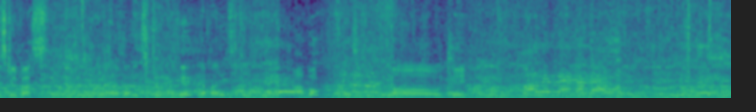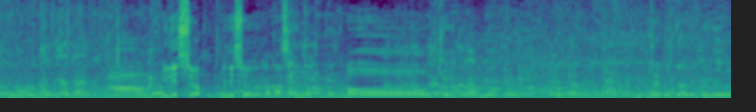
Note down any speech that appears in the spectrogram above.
Qu'est-ce qu'il passe Il n'y a pas de ticket. Hein Il n'y a pas de ticket. Ah bon Oh, ok. Il est sûr Il est sûr. Oh, ok. Il a quitté à l'intérieur.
